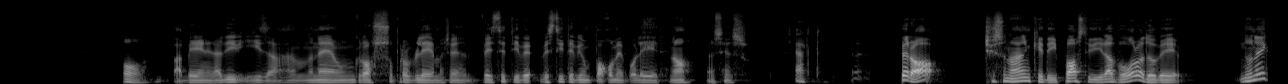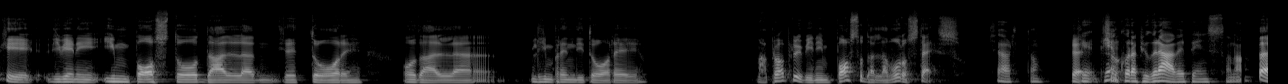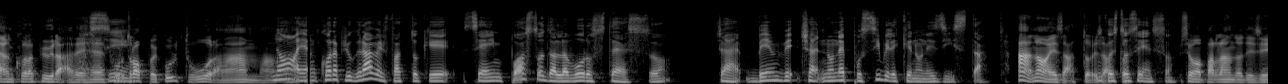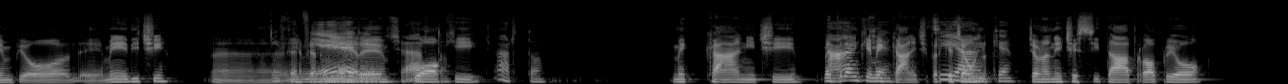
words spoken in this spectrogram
oh, va bene la divisa, non è un grosso problema, cioè vestiti- vestitevi un po' come volete, no? Nel senso. certo. Eh, Però ci sono anche dei posti di lavoro dove non è che gli viene imposto dal direttore o dall'imprenditore, ma proprio viene imposto dal lavoro stesso. Certo, Cioè, che, che è ancora più grave, penso, no? Beh, è ancora più grave, Ah, eh, sì. purtroppo è cultura, mamma. No, è ancora più grave il fatto che se è imposto dal lavoro stesso, cioè, ben ve- cioè, non è possibile che non esista, Ah, no, esatto, in questo esatto. senso. Stiamo parlando ad esempio dei medici, eh, Infermieri, infermiere, certo, cuochi, certo. meccanici, mettere anche i Anche, meccanici perché sì, c'è, un- c'è una necessità proprio,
